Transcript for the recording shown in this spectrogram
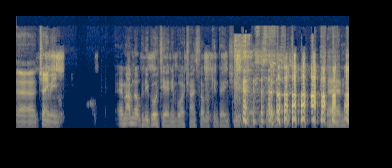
Uh, Jamie. Um, I'm not going to go to any more Transformer conventions. so I've decided to, um,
